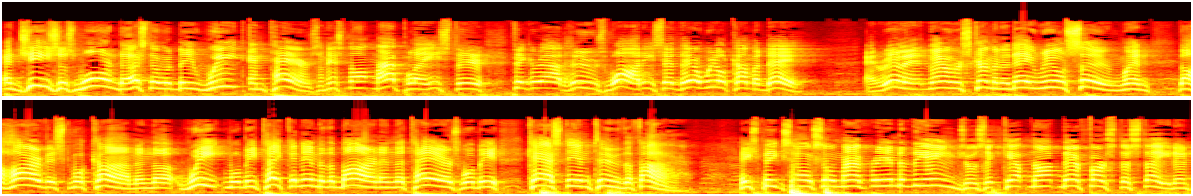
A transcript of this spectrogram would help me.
And Jesus warned us there would be wheat and tares. And it's not my place to figure out who's what. He said, There will come a day. And really, there was coming a day real soon when the harvest will come and the wheat will be taken into the barn and the tares will be cast into the fire. He speaks also, my friend, of the angels that kept not their first estate. And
